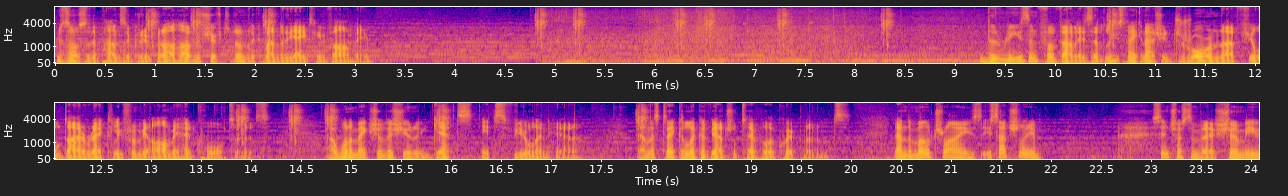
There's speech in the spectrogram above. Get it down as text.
There's also the Panzer Group, and I'll have them shifted under the command of the 18th Army. The reason for that is at least they can actually draw on that fuel directly from the army headquarters. I want to make sure this unit gets its fuel in here. Now let's take a look at the actual table equipment. Now the motorized, it's actually, it's interesting there, show me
